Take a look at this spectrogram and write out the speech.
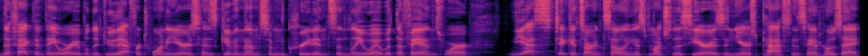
the fact that they were able to do that for 20 years has given them some credence and leeway with the fans where yes, tickets aren't selling as much this year as in years past in San Jose,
